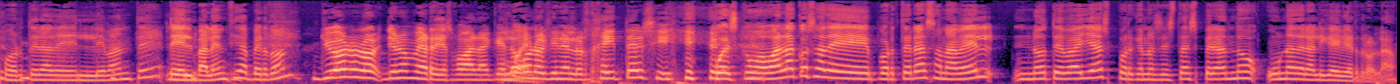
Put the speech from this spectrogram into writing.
portera del Levante, del Valencia, perdón. Yo no, yo no me arriesgo, Ana, que luego nos vienen los haters y... Pues como va la cosa de porteras, Anabel, no te vayas porque nos está esperando una de la Liga Iberdrola.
